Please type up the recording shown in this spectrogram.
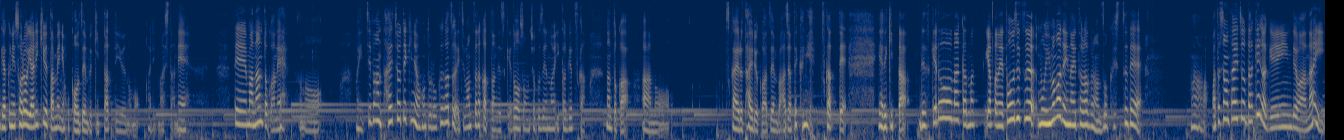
逆にそれをやりきるために他を全部切ったっていうのもありましたね。でまあなんとかねそのまあ、一番体調的には本当6月が一番辛かったんですけどその直前の1ヶ月間なんとかあの使える体力は全部アジャテクに使ってやりきったんですけどなんかやっぱね当日もう今までにないトラブルの続出でまあ私の体調だけが原因ではない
